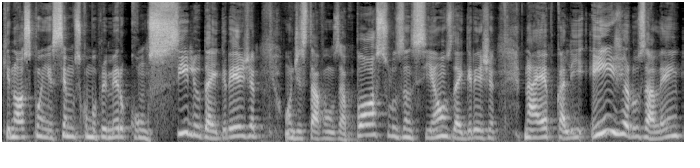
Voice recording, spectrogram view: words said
que nós conhecemos como o primeiro concílio da igreja, onde estavam os apóstolos, anciãos da igreja, na época ali em Jerusalém,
